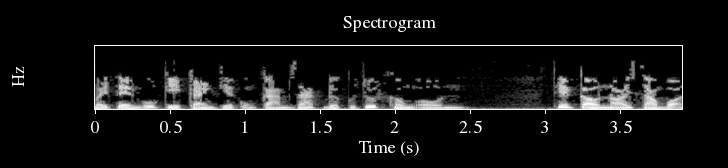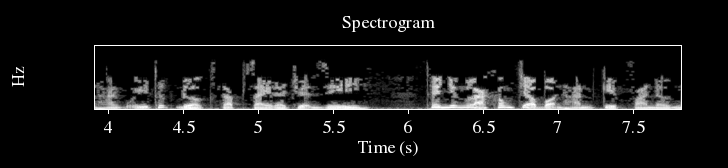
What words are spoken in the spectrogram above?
mấy tên ngũ kỳ cảnh kia cũng cảm giác được có chút không ổn. Thiên cầu nói sao bọn hắn cũng ý thức được sắp xảy ra chuyện gì, thế nhưng là không chờ bọn hắn kịp phản ứng.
